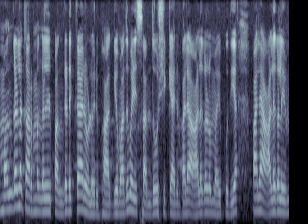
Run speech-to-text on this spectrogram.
മംഗളകർമ്മങ്ങളിൽ പങ്കെടുക്കാനുള്ള ഒരു ഭാഗ്യവും അതുവഴി സന്തോഷിക്കാനും പല ആളുകളുമായി പുതിയ പല ആളുകളെയും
